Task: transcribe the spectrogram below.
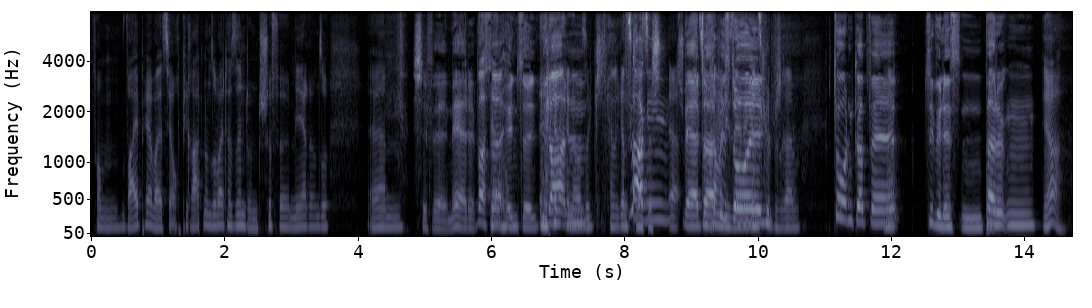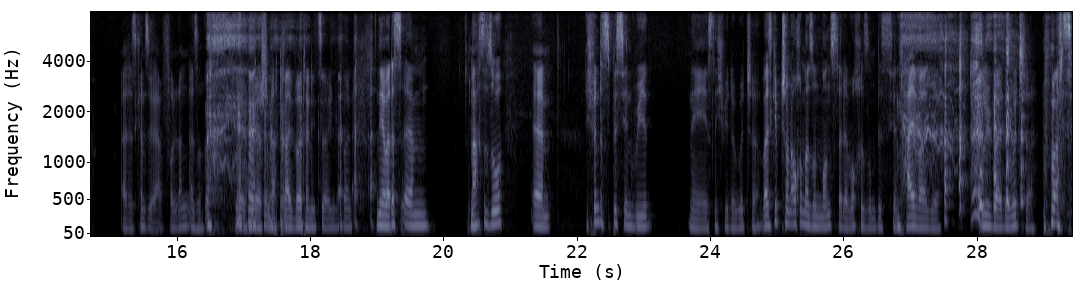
Vom Vibe her, weil es ja auch Piraten und so weiter sind und Schiffe, Meere und so. Ähm, Schiffe, Meere, Wasser, Ja. Inseln, Piraten, genau, so ganz, Flaggen, klassisch. Ja. Schwerter, so kann man die Serie ganz Pistolen, gut beschreiben. Totenköpfe, Zivilisten, Perücken. Ja. Ah, das kannst du ja voll lang, also mir wäre ja schon nach drei Wörtern nicht so eingefallen. Nee, aber das ähm, machst du so. Ähm, ich finde es ein bisschen weird. Nee, ist nicht wie The Witcher. Weil es gibt schon auch immer so ein Monster der Woche, so ein bisschen, teilweise. so wie bei The Witcher. Was?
